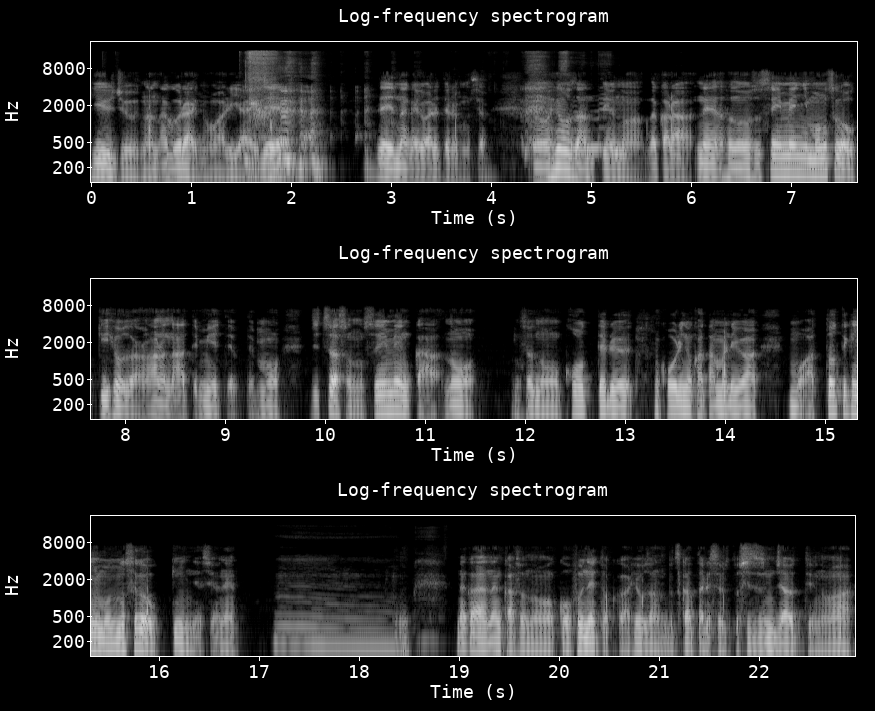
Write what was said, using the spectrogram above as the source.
97ぐらいの割合で、で、なんか言われてるんですよ。その氷山っていうのは、だからね、その水面にものすごい大きい氷山あるなって見えてても、実はその水面下の、その凍ってる氷の塊は、もう圧倒的にものすごい大きいんですよね。うん。だからなんかその、こう船とかが氷山にぶつかったりすると沈んじゃうっていうのは、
